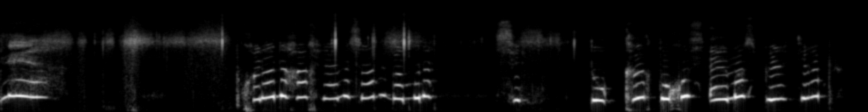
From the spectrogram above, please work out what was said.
Bu ne ya? Bu kadar da hak gelmez abi. Ben buna sek- do- 49 elmas biriktirip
